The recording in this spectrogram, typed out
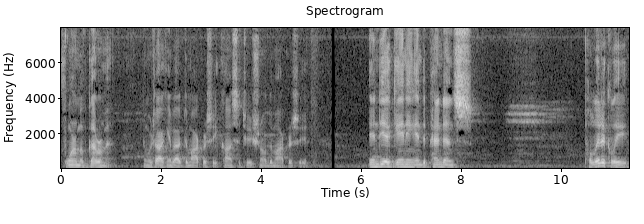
form of government? And we're talking about democracy, constitutional democracy. India gaining independence politically,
